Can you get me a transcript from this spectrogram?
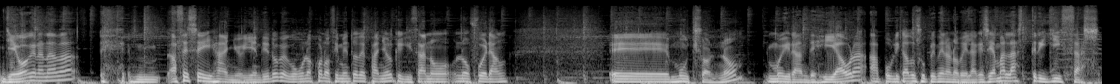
Llegó a Granada hace seis años y entiendo que con unos conocimientos de español que quizá no, fueran eh, muchos, ¿no? Muy grandes. Y ahora ha publicado su primera novela que se llama Las Trillizas.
